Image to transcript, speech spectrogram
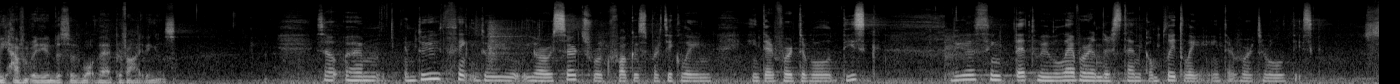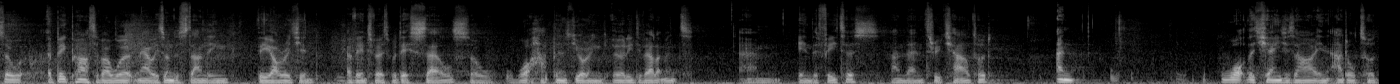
we haven't really understood what they're providing us. So, um, and do you think do you, your research work focus particularly in intervertebral disc Do you think that we will ever understand completely intervertebral disc? So a big part of our work now is understanding the origin of intervertebral disc cells. So what happens during early development um, in the fetus and then through childhood, and what the changes are in adulthood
